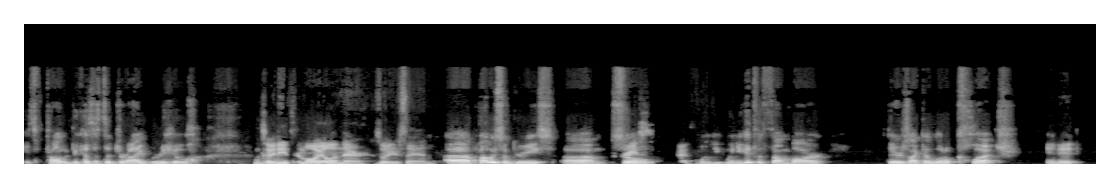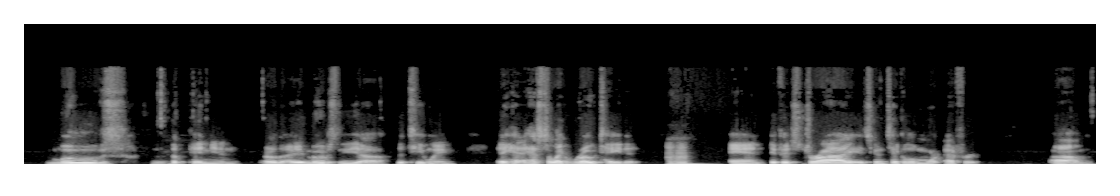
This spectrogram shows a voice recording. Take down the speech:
It's probably because it's a dry reel. so you need some oil in there, is what you're saying? Uh, probably some grease. Um, so grease? Okay. when you when you hit the thumb bar, there's like a little clutch, and it moves the pinion or the, it moves the uh, the T wing. It ha- has to like rotate it, mm-hmm. and if it's dry, it's going to take a little more effort. Um,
